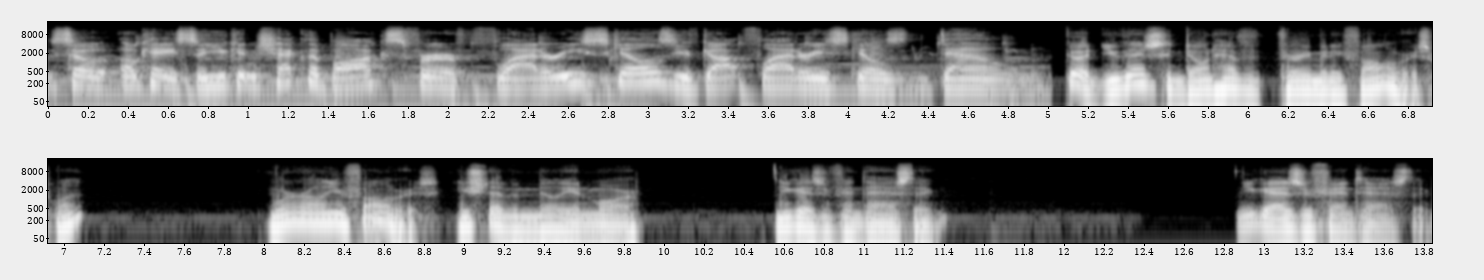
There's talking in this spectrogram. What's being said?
So okay, so you can check the box for flattery skills. You've got flattery skills down. Good. You guys don't have very many followers. What? Where are all your followers? You should have a million more. You guys are fantastic. You guys are fantastic.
